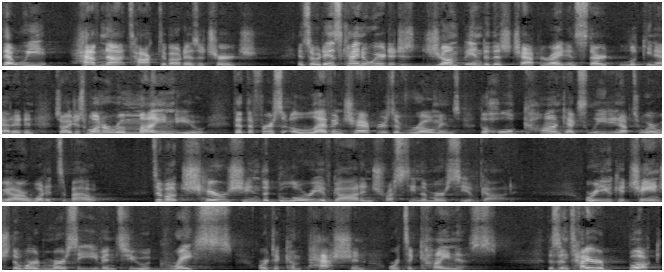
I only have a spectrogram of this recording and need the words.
that we have not talked about as a church. And so it is kind of weird to just jump into this chapter, right, and start looking at it. And so I just want to remind you that the first 11 chapters of Romans, the whole context leading up to where we are, what it's about. It's about cherishing the glory of God and trusting the mercy of God. Or you could change the word mercy even to grace or to compassion or to kindness. This entire book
